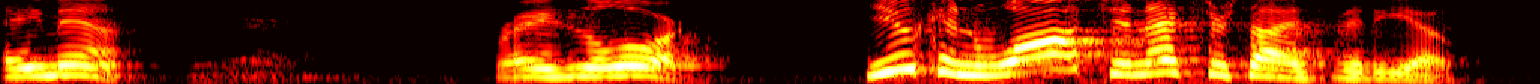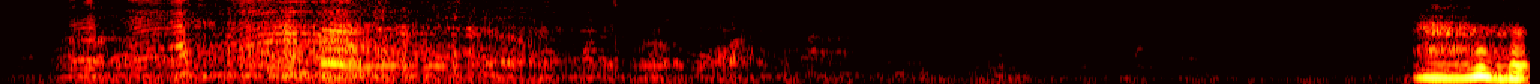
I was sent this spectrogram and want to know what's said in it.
Amen. Praise the Lord. You can watch an exercise video.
